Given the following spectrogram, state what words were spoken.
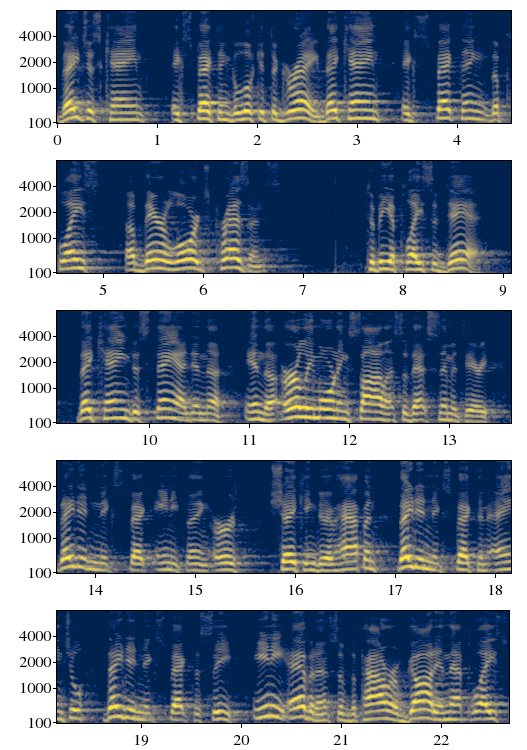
they just came expecting to look at the grave. They came expecting the place of their Lord's presence to be a place of death. They came to stand in the, in the early morning silence of that cemetery. They didn't expect anything earth shaking to have happened. They didn't expect an angel. They didn't expect to see any evidence of the power of God in that place,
